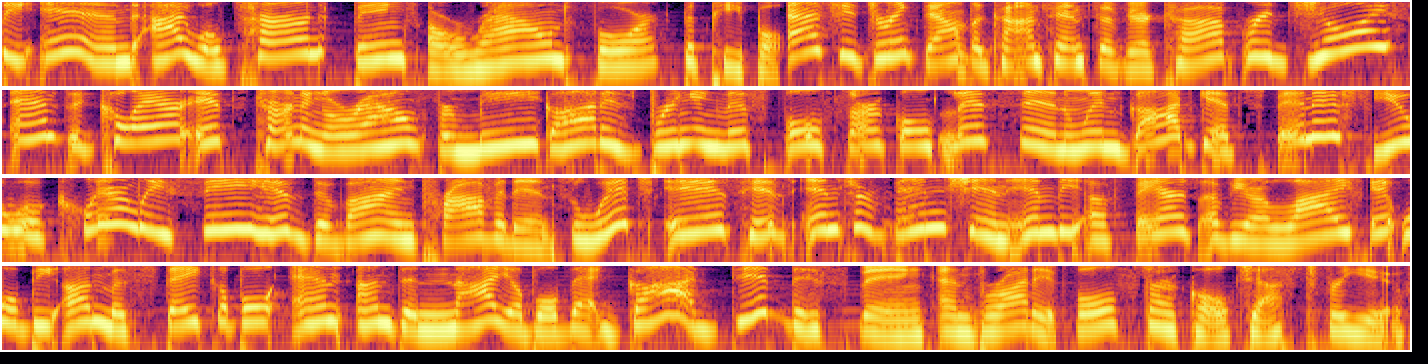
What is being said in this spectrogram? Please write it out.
the end, I will turn things around for the people. As you drink down the contents of your cup, rejoice and declare it's turning around for me. God is bringing this full circle. Listen, when God gets finished, you will clearly see his divine providence, which is his intervention in the affairs of your life. It will be unmistakable and undeniable that God did this thing and brought it full circle just for you.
